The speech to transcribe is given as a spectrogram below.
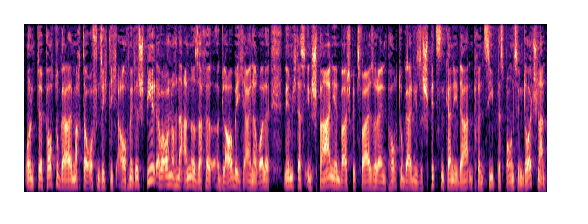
Und äh, Portugal macht da offensichtlich auch mit. Es spielt aber auch noch eine andere Sache, glaube ich, eine Rolle, nämlich dass in Spanien beispielsweise oder in Portugal dieses Spitzenkandidatenprinzip, das bei uns in Deutschland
